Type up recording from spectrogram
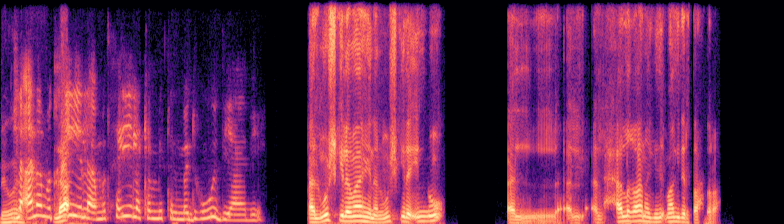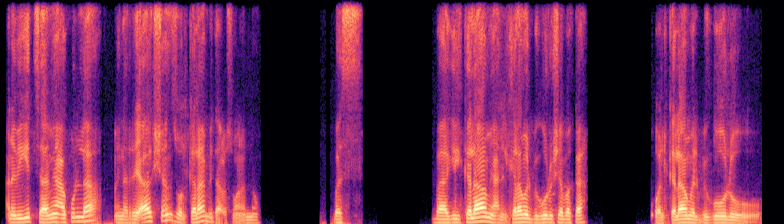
لا أنا لا. متخيلة متخيلة كمية المجهود يعني. المشكلة ما هنا المشكلة إنه ال- ال- الحلقة أنا ما قدرت أحضرها. أنا بقيت سامعها كلها من الرياكشنز والكلام بتاع عثمان النوم. بس باقي الكلام يعني الكلام اللي بيقوله شبكة والكلام اللي بيقوله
